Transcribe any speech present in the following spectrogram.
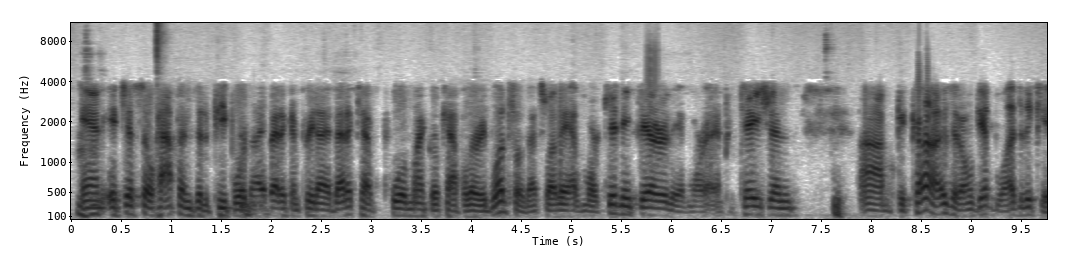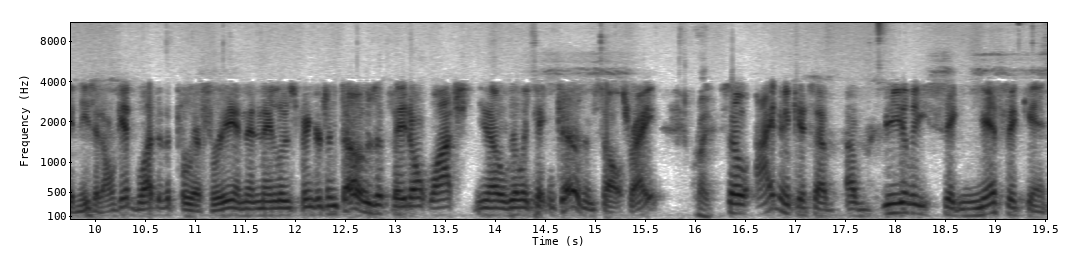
Mm-hmm. And it just so happens that if people are diabetic and pre-diabetic have poor microcapillary blood flow. That's why they have more kidney failure, they have more amputations, um, because they don't get blood to the kidneys, they don't get blood to the periphery, and then they lose fingers and toes if they don't watch, you know, really taking care of themselves, right? Right. So I think it's a, a really significant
